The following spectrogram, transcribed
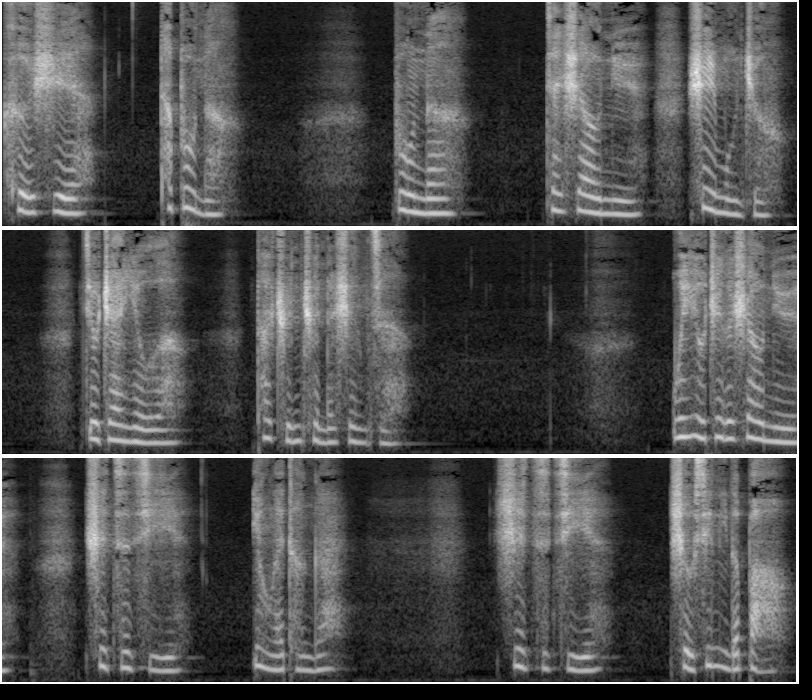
可是他不能，不能在少女睡梦中就占有了她纯纯的身子，唯有这个少女。是自己用来疼爱，是自己手心里的宝，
